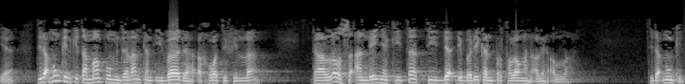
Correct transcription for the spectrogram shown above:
Ya, tidak mungkin kita mampu menjalankan ibadah akhwati fillah kalau seandainya kita tidak diberikan pertolongan oleh Allah. Tidak mungkin.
